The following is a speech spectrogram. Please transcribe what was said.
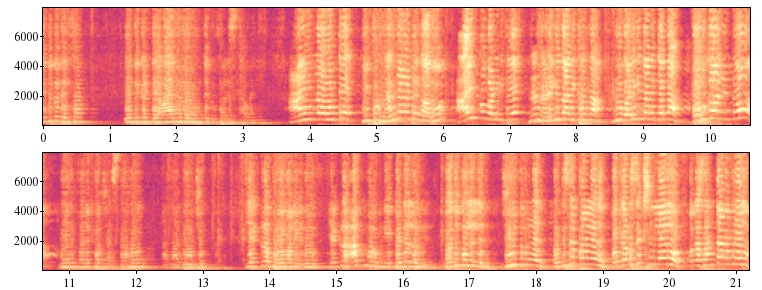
ఎందుకు తెలుసా? ఎందుకంటే ఆయనలో ఉంటే నువ్వు ఫలిస్తావని. ఆయనలో ఉంటే ఇప్పుడు నన్ను అడగటం కాదు. ఆయన నువ్వు అడిగితే నన్ను అడిగిన దానికన్నా నువ్వు అడిగిన దానికన్నా బహుగా నిన్ను నేను ఫలింప చేస్తాను అన్న దేవుడు చెప్తాను ఎక్కడ ప్రేమ లేదు ఎక్కడ ఆత్మ నీ బిడ్డల్లో లేదు బతుకుల్లో లేదు జీవితంలో లేదు ఒక డిసిప్లిన్ లేదు ఒక క్రమశిక్షణ లేదు ఒక సంతానం లేదు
